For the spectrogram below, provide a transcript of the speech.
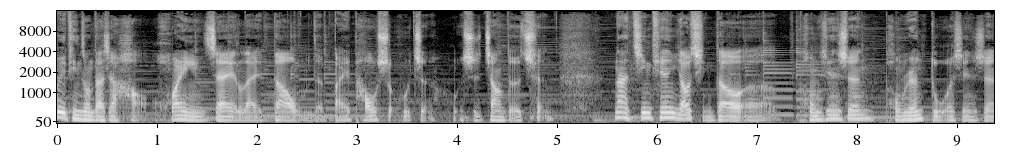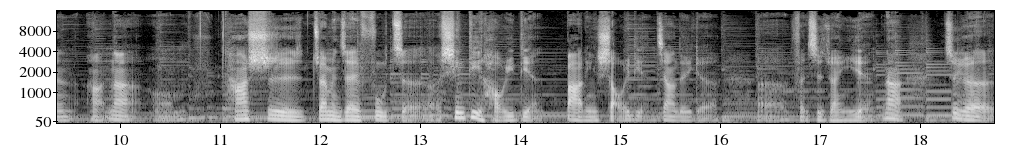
位听众，大家好，欢迎再来到我们的白袍守护者，我是张德成。那今天邀请到呃彭先生，彭仁铎先生啊，那嗯，他是专门在负责心地好一点，霸凌少一点这样的一个呃粉丝专业。那这个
